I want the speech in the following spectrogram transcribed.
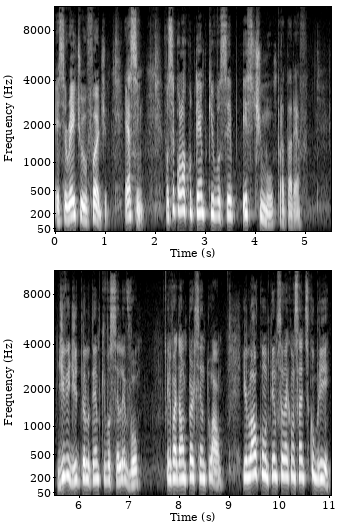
Esse ratio fudge é assim: você coloca o tempo que você estimou para a tarefa, dividido pelo tempo que você levou. Ele vai dar um percentual. E logo com o tempo você vai começar a descobrir.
